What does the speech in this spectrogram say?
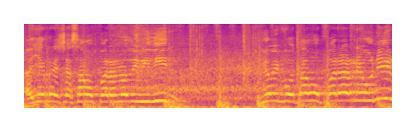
Ayer rechazamos para no dividir y hoy votamos para reunir.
